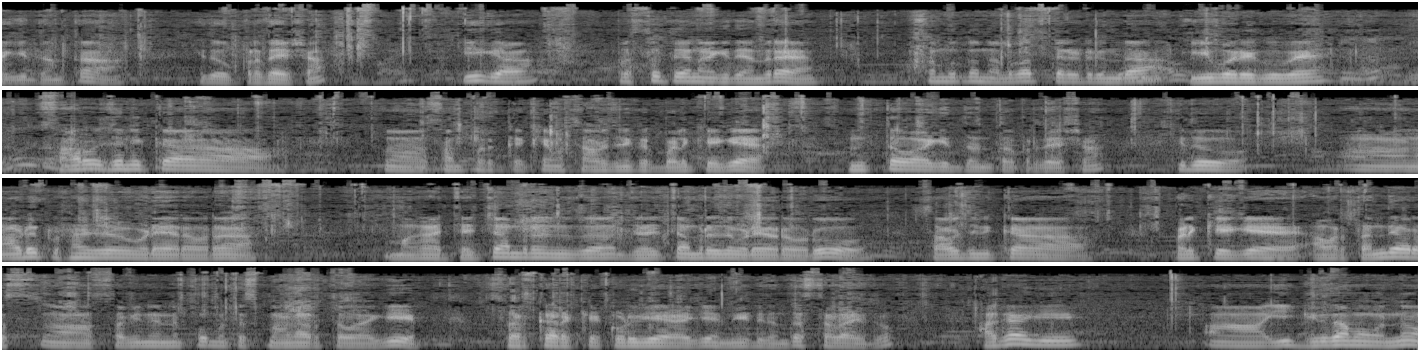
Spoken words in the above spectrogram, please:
ಆಗಿದ್ದಂಥ ಇದು ಪ್ರದೇಶ. ಈಗ ಪ್ರಸ್ತುತ ಏನಾಗಿದೆ ಅಂದರೆ ಹತ್ತೊಂಬತ್ತು ನಲವತ್ತೆರಡರಿಂದ ಈವರೆಗೂ ಸಾರ್ವಜನಿಕ ಸಂಪರ್ಕಕ್ಕೆ ಮತ್ತು ಸಾರ್ವಜನಿಕರ ಬಳಕೆಗೆ ಮುಕ್ತವಾಗಿದ್ದಂಥ ಪ್ರದೇಶ. ಇದು ನಾಡು ಕೃಷ್ಣರಾಜ ಒಡೆಯರವರ ಮಗ ಜಯಚಾಮರಾಜ ಜಯಚಾಮರಾಜ ಒಡೆಯರವರು ಸಾರ್ವಜನಿಕ ಬಳಕೆಗೆ ಅವರ ತಂದೆಯವರ ಸವಿನೆನಪು ಮತ್ತು ಸ್ಮರಣಾರ್ಥವಾಗಿ ಸರ್ಕಾರಕ್ಕೆ ಕೊಡುಗೆಯಾಗಿ ನೀಡಿದಂಥ ಸ್ಥಳ ಇದು. ಹಾಗಾಗಿ ಈ ಗಿರಿಧಾಮವನ್ನು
